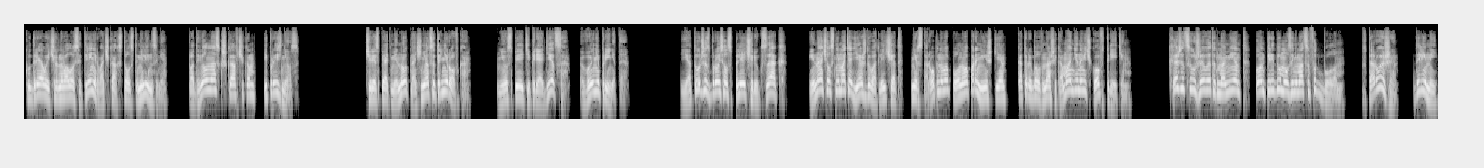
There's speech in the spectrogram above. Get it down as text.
Кудрявый черноволосый тренер в очках с толстыми линзами подвел нас к шкафчикам и произнес. «Через пять минут начнется тренировка. Не успеете переодеться, вы не приняты». Я тут же сбросил с плеч рюкзак и начал снимать одежду, в отличие от нерасторопного полного парнишки, который был в нашей команде новичков в третьем. Кажется, уже в этот момент он передумал заниматься футболом. Второй же, длинный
